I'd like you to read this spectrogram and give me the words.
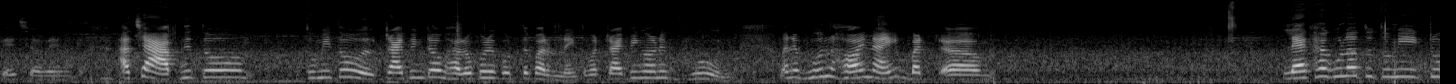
পেজ সবাই আচ্ছা আপনি তো, তুমি তো টাইপিংটাও ভালো করে করতে পারো নাই, তোমার টাইপিং অনেক ভুল। মানে ভুল হয় নাই বাট লেখাগুলো তো তুমি একটু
